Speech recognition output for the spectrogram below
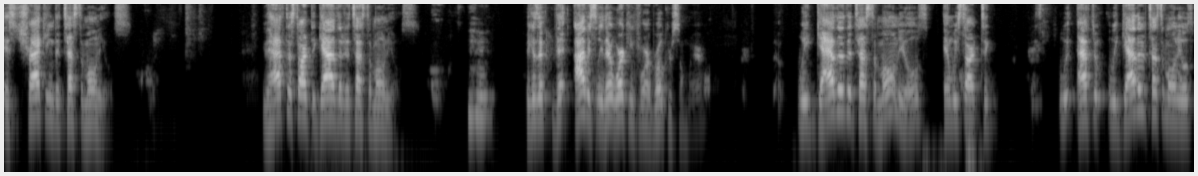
is tracking the testimonials. You have to start to gather the testimonials. Mm-hmm. Because if they, obviously they're working for a broker somewhere. We gather the testimonials and we start to after we gather the testimonials,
